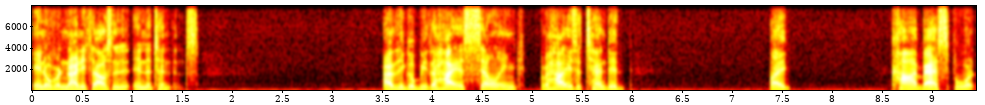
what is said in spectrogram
and over 90,000 in, attendance. I think it'll be the highest selling, highest attended, like, combat sport.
